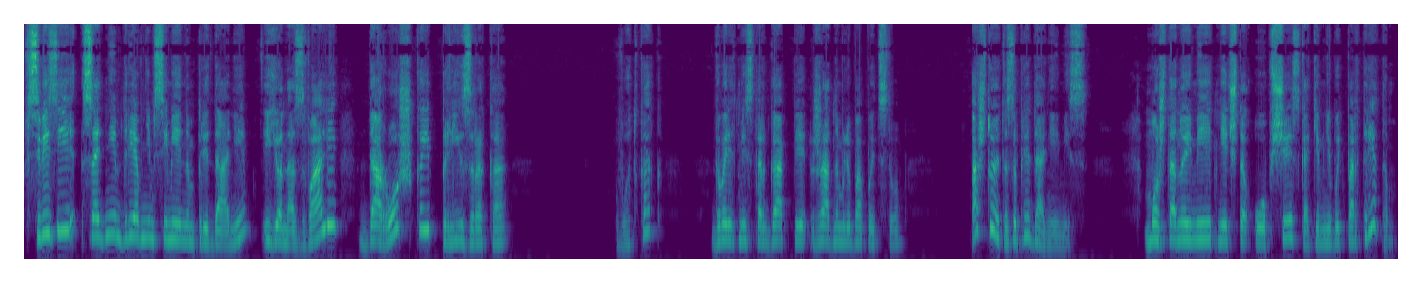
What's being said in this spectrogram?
В связи с одним древним семейным преданием ее назвали «дорожкой призрака». «Вот как?» — говорит мистер Гаппи жадным любопытством. «А что это за предание, мисс? Может, оно имеет нечто общее с каким-нибудь портретом?»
